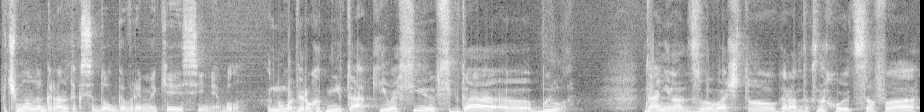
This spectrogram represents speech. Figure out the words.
Почему на Грантексе долгое время KIC не было? Ну, во-первых, это не так. KYC всегда э, было. Да, не надо забывать, что Гарантекс находится в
